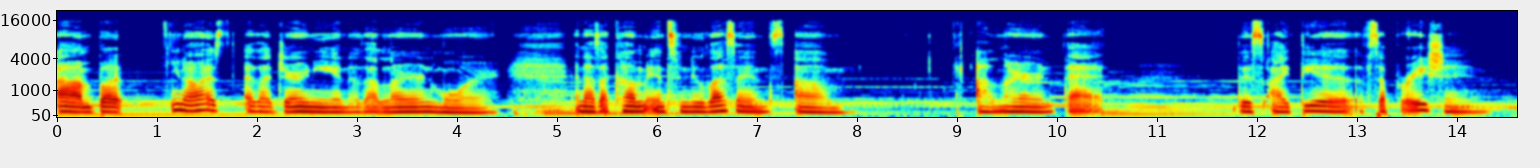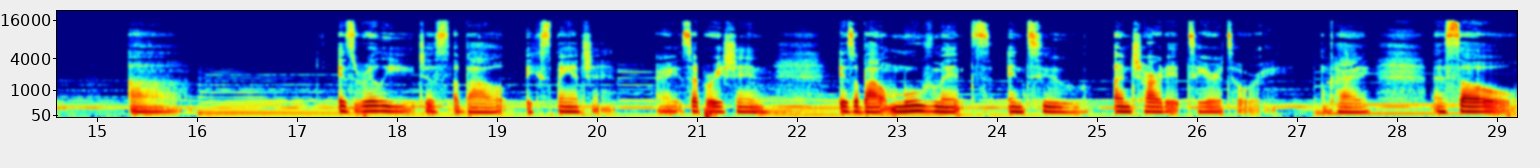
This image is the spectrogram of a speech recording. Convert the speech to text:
Um, but you know, as as I journey and as I learn more and as I come into new lessons, um, I learned that this idea of separation uh, is really just about expansion, right? Separation is about movement into uncharted territory, okay? And so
